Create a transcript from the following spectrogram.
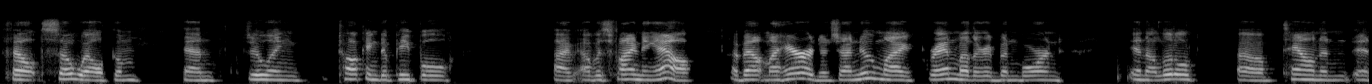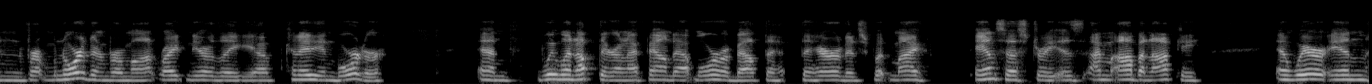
felt so welcome and doing, talking to people, I, I was finding out about my heritage. I knew my grandmother had been born in a little uh, town in, in Ver- northern Vermont, right near the uh, Canadian border. And we went up there and I found out more about the, the heritage. But my ancestry is I'm Abenaki, and we're in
